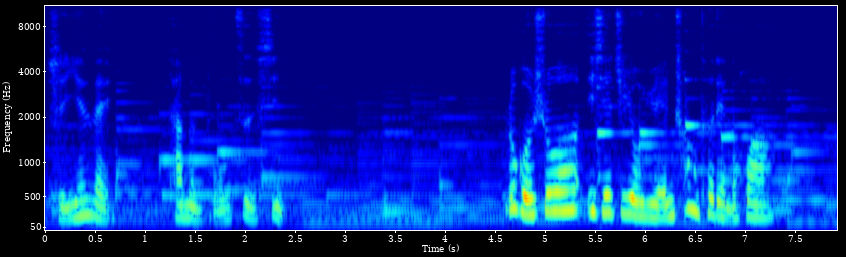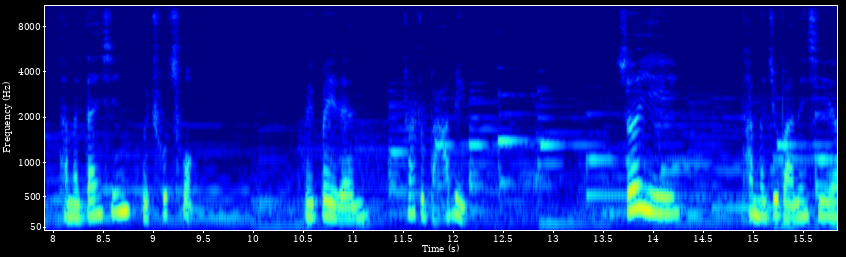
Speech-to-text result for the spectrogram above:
是因为他们不自信。如果说一些具有原创特点的话，他们担心会出错，会被人抓住把柄，所以他们就把那些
